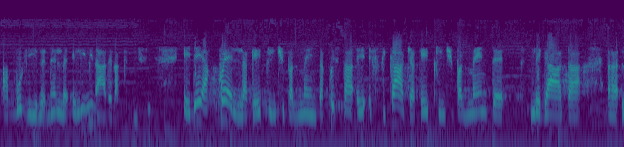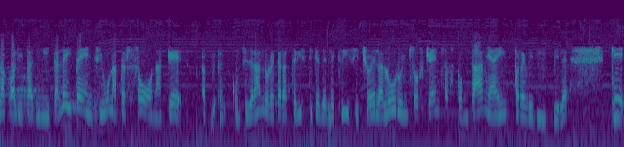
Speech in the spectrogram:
abolire, nel eliminare la crisi. Ed è a quella che è principalmente, a questa efficacia che è principalmente legata eh, la qualità di vita. Lei pensi una persona che eh, considerando le caratteristiche delle crisi, cioè la loro insorgenza spontanea e imprevedibile, che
